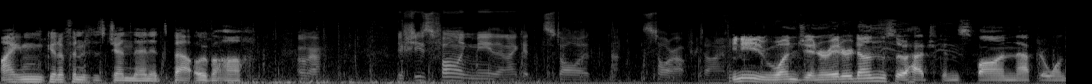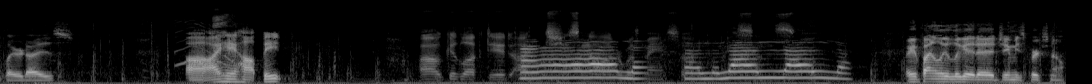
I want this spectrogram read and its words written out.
I'm gonna finish this gen then. It's about over half. Okay. If she's following me, then I could stall it, not stall her out for time. You need one generator done so Hatch can spawn after one player dies. Uh, I hear heartbeat. Oh, good luck, dude. Uh, she's not with me, so. La it la la la. I can finally look at uh, Jamie's perks now.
